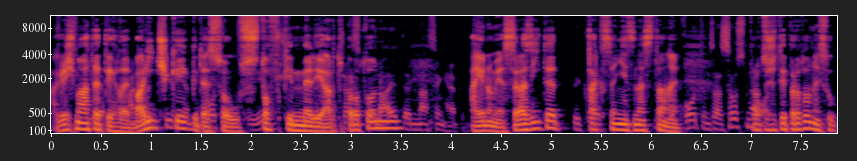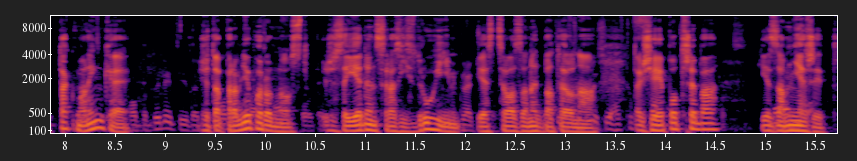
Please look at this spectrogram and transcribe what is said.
A když máte tyhle balíčky, kde jsou stovky miliard protonů a jenom je srazíte, tak se nic nestane. Protože ty protony jsou tak malinké, že ta pravděpodobnost, že se jeden srazí s druhým, je zcela zanedbatelná. Takže je potřeba je zaměřit.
